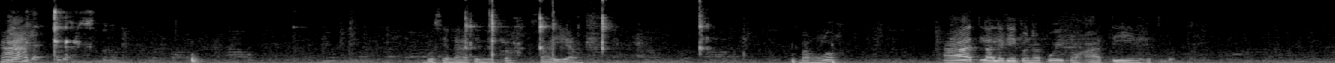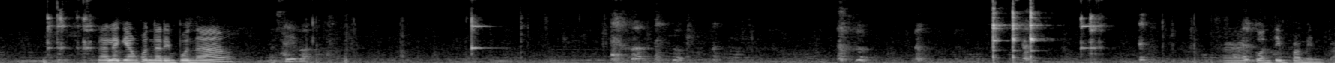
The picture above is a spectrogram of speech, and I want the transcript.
Ha? Busin natin ito. Sayang. Bango. At lalagay ko na po itong ating itlog. Lalagyan ko na rin po ng asin. At konting paminta.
